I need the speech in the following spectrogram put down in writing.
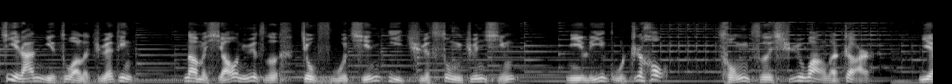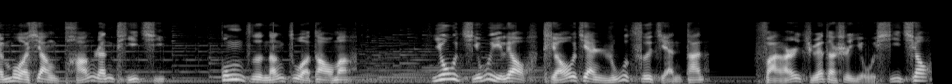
既然你做了决定，那么小女子就抚琴一曲送君行。你离谷之后，从此须忘了这儿，也莫向旁人提起。公子能做到吗？尤其未料条件如此简单。反而觉得是有蹊跷。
